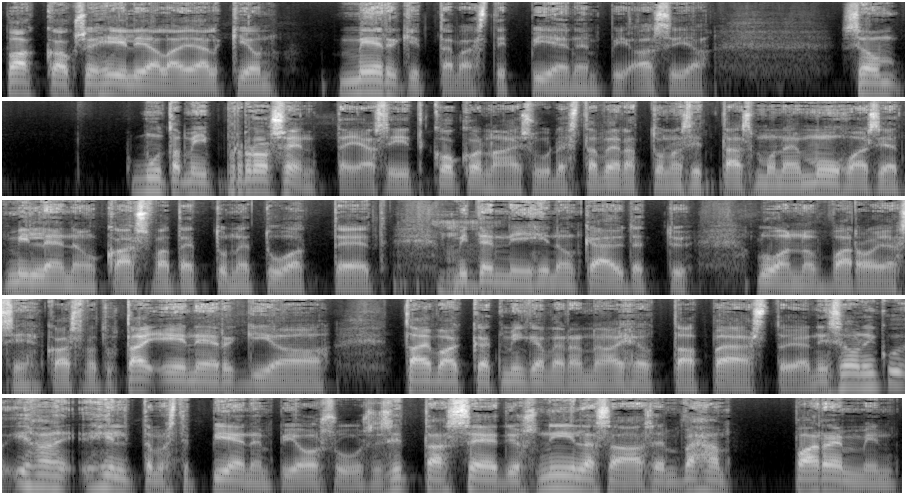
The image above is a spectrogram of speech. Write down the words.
pakkauksen hiilijalanjälki on merkittävästi pienempi asia. Se on muutamia prosentteja siitä kokonaisuudesta verrattuna sitten taas moneen muuhun asiaan, että miten ne on kasvatettu ne tuotteet, mm. miten niihin on käytetty luonnonvaroja siihen kasvatu tai energiaa, tai vaikka, että minkä verran ne aiheuttaa päästöjä, niin se on niinku ihan hillittömästi pienempi osuus. Ja sitten taas se, että jos niillä saa sen vähän paremmin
